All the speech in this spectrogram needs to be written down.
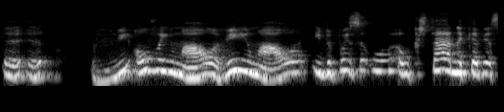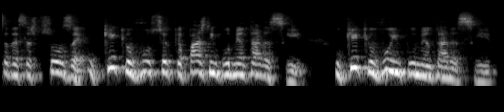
uh, uh, ouvem uma aula, veem uma aula e depois o, o, que está na cabeça dessas pessoas é o que é que eu vou ser capaz de implementar a seguir? O que é que eu vou implementar a seguir?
